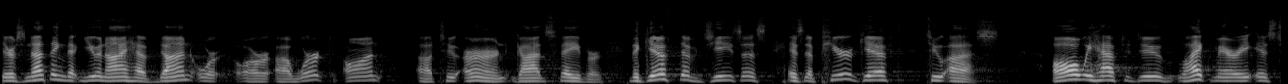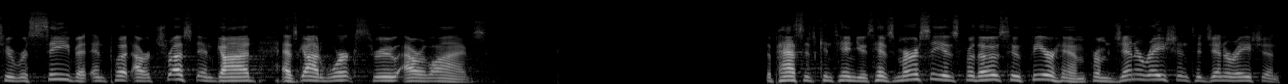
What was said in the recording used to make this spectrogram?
There's nothing that you and I have done or, or uh, worked on uh, to earn God's favor. The gift of Jesus is a pure gift to us. All we have to do, like Mary, is to receive it and put our trust in God as God works through our lives. The passage continues His mercy is for those who fear Him from generation to generation.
